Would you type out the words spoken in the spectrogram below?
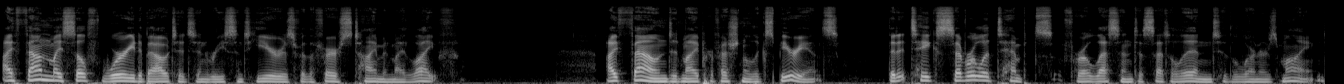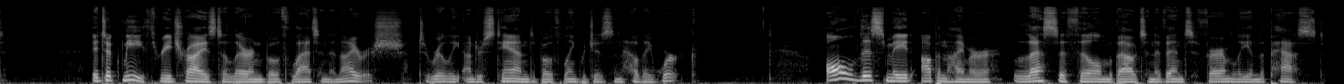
I found myself worried about it in recent years for the first time in my life. I found in my professional experience that it takes several attempts for a lesson to settle into the learner's mind. It took me three tries to learn both Latin and Irish, to really understand both languages and how they work. All this made Oppenheimer less a film about an event firmly in the past,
